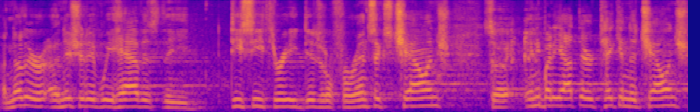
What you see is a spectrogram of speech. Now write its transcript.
Another initiative we have is the DC3 Digital Forensics Challenge. So anybody out there taking the challenge?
